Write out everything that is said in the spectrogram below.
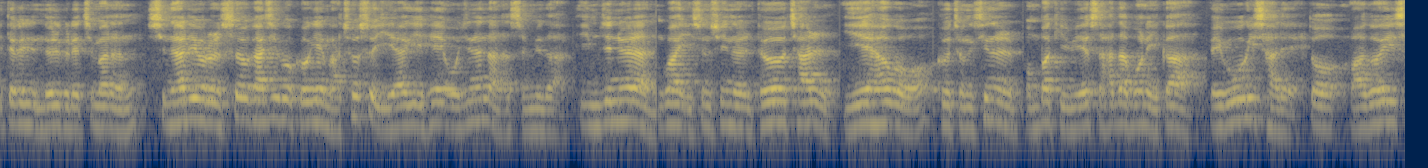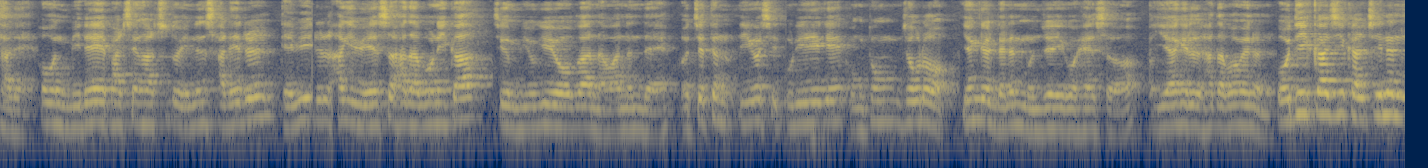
이때까지 늘 그랬지만은 시나리오를 써가지고 거기에 맞춰서 이야기해 오지는 않았습니다. 임진왜란과 이순신을 더 잘 이해하고 그 정신을 본받기 위해서 하다 보니까 외국의 사례, 또 과거의 사례, 혹은 미래에 발생할 수도 있는 사례를 대비를 하기 위해서 하다 보니까 지금 6.25가 나왔는데 어쨌든 이것이 우리에게 공통적으로 연결되는 문제이고 해서 이야기를 하다 보면은 어디까지 갈지는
